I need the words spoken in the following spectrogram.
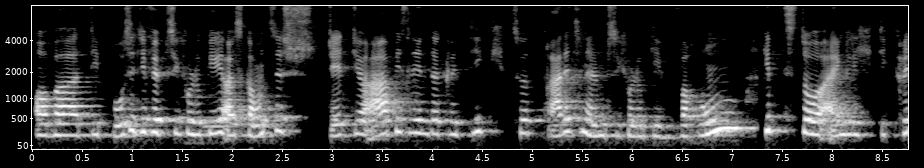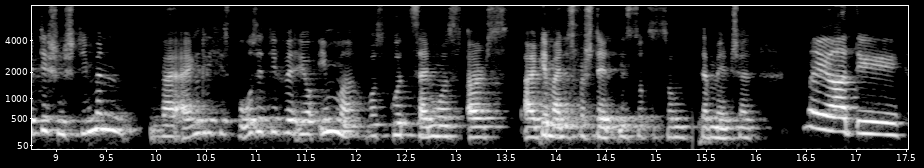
Aber die positive Psychologie als Ganzes steht ja auch ein bisschen in der Kritik zur traditionellen Psychologie. Warum gibt es da eigentlich die kritischen Stimmen? Weil eigentlich ist Positive ja immer was gut sein muss als allgemeines Verständnis sozusagen der Menschheit. Naja, die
